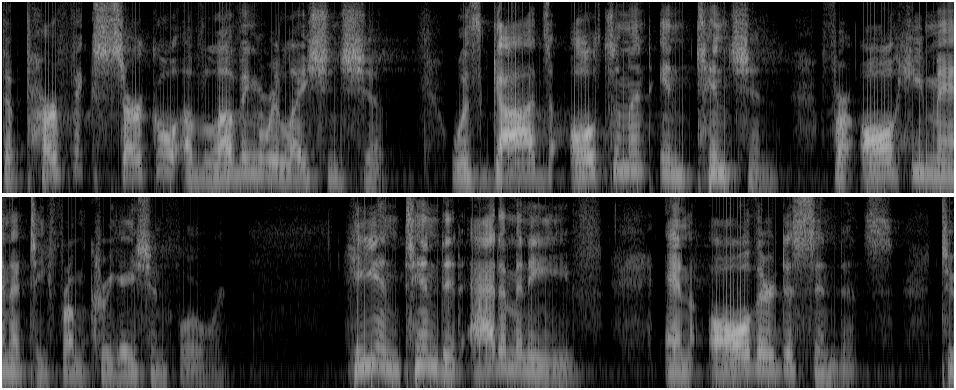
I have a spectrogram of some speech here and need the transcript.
The perfect circle of loving relationship was God's ultimate intention for all humanity from creation forward. He intended Adam and Eve and all their descendants to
